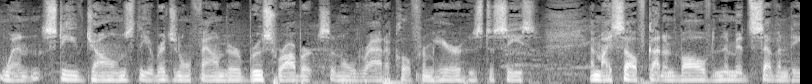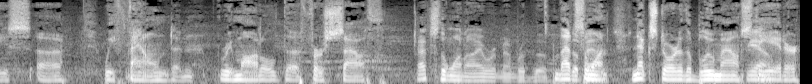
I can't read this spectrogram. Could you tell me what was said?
when Steve Jones, the original founder, Bruce Roberts, an old radical from here who's deceased, and myself got involved in the mid 70s, uh, we found and remodeled the First South. That's the one I remember. The, That's the, one next door to the Blue Mouse Yeah, Theater.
